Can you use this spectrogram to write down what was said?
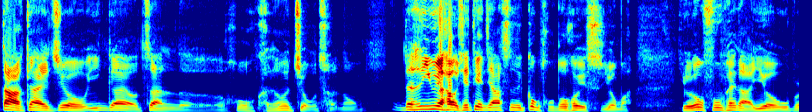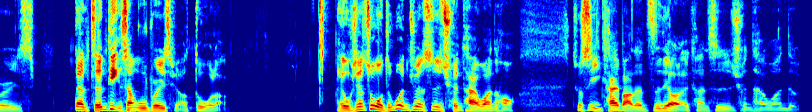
大概就应该有占了，或可能有九成哦。但是因为还有一些店家是共同都会使用嘛，有用 Fu Panda 也有 Uber Eats，但整体上 Uber Eats 比较多了。哎，我先说我的问卷是全台湾的哈，就是以开把的资料来看是全台湾的。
